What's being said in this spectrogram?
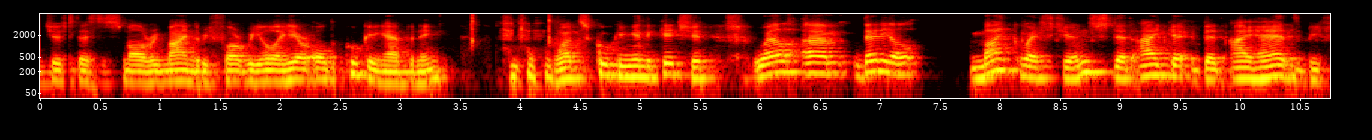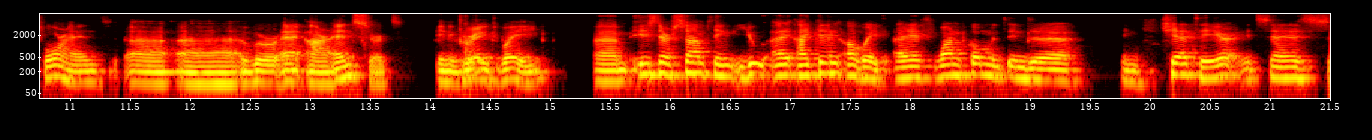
Just as a small reminder before we all hear all the cooking happening. what's cooking in the kitchen. Well, um, Daniel, my questions that I get, that I had beforehand uh, uh, were are answered in a great, great way. Um, is there something you I, I can? Oh wait, I have one comment in the in chat here. It says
